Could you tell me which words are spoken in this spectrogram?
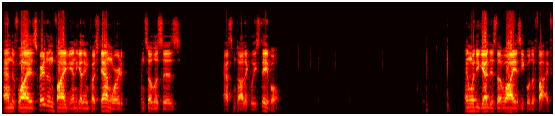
And if y is greater than 5, you end up getting pushed downward. And so this is asymptotically stable. And what you get is that y is equal to 5.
